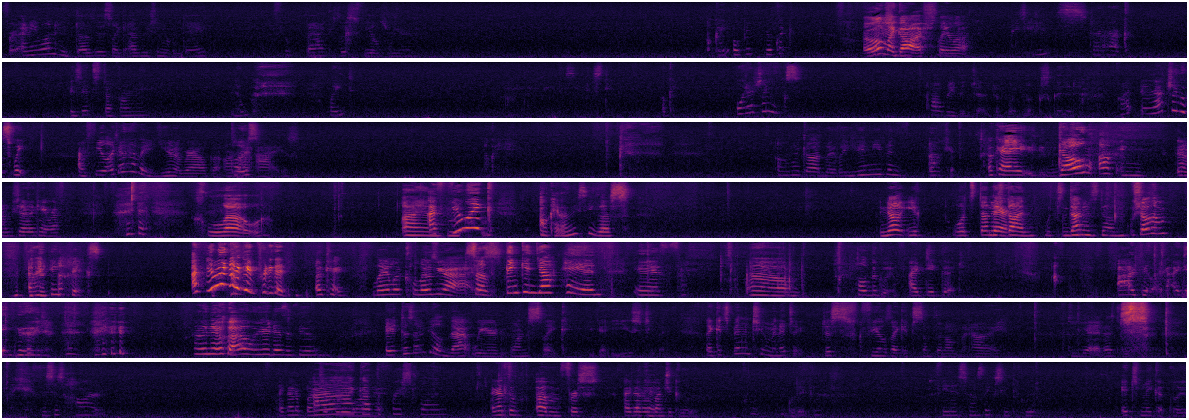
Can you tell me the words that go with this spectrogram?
For anyone who does this like every single day, I feel bad 'cause this feels weird. Okay, open real quick. Oh my gosh, Layla. I see it stuck. Is it stuck on me? No. Wait. I'm gonna make this stick. Okay. Oh, it actually looks. I'll be the judge of what looks good. It actually looks. Wait. I feel like I have a unibrow, but on Close. my eyes. Okay. Oh my god, Layla, you didn't even. Okay. Okay. Go up and um, show the camera. Low. I. I feel like. Okay, let me see this. No, you. What's done There. is done. What's done is done. Show them my fix. I feel like I did pretty good. okay, Layla, close your eyes. So think in your head if um hold the glue. I did good. I feel like I did good. I know how weird does it feel. It doesn't feel that weird once like you get used to it. Like it's been two minutes. It just feels like it's something on my eye. Yeah, that's. This is hard. I got a bunch of glue. I got it. the first one. I got the um first. I got Okay. a bunch of glue. Glue. Sophia, this smells like super glue. It's makeup glue.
